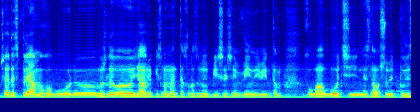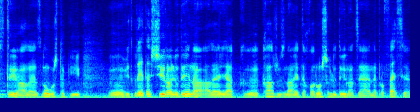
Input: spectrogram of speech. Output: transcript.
що я десь прямо говорю. Можливо, я в якихось моментах розумів більше, ніж він, і він там ховав в очі, не знав, що відповісти, але знову ж таки. е, Відкрита, щира людина, але як е, кажуть, знаєте, хороша людина це не професія.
